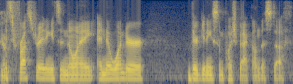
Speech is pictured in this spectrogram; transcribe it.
Yep. It's frustrating. It's annoying, and no wonder they're getting some pushback on this stuff.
